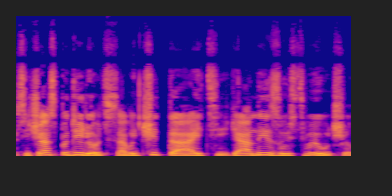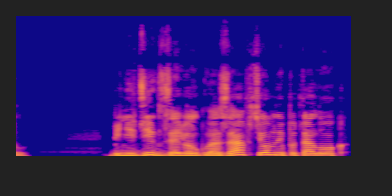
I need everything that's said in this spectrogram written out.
сейчас подеретесь, а вы читайте, я наизусть выучил. Бенедикт завел глаза в темный потолок,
